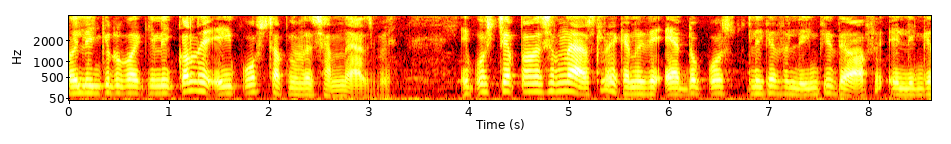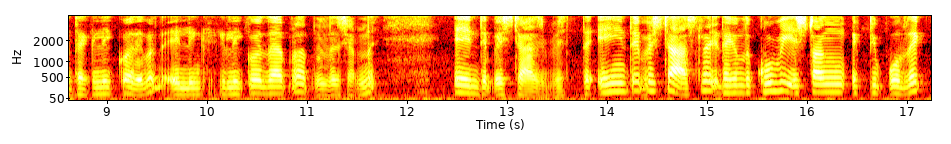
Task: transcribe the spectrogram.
ওই লিঙ্কের উপর ক্লিক করলে এই পোস্ট আপনাদের সামনে আসবে। এই পোস্টটি আপনাদের সামনে আসলে এখানে যে অ্যাড্রপ পোস্ট লিখে যে লিঙ্কটি দেওয়া আছে, এই লিঙ্কেটা ক্লিক করে দেবেন। এই লিঙ্কে ক্লিক করে দেওয়ার পর আপনাদের সামনে এই ইন্টারপেজটা আসবে। তো এই ইন্টারপেজটা আসলে এটা কিন্তু খুবই স্ট্রং একটি প্রজেক্ট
